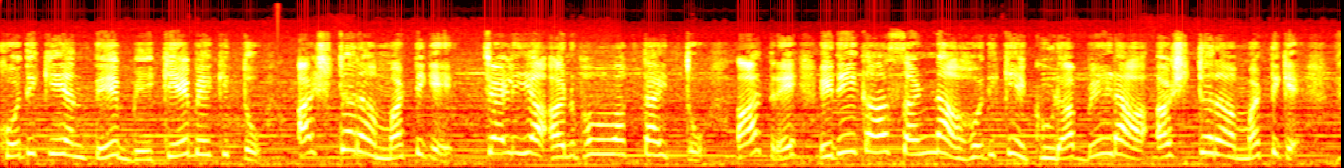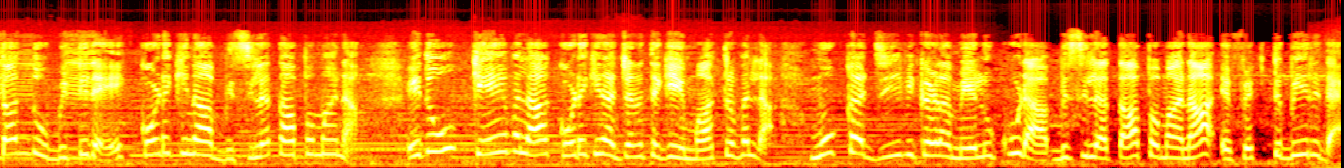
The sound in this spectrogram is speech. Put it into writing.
ಹೊದಿಕೆಯಂತೆ ಬೇಕೇ ಬೇಕಿತ್ತು. ಅಷ್ಟರ ಮಟ್ಟಿಗೆ ಚಳಿಯ ಅನುಭವವಾಗ್ತಾ ಇತ್ತು. ಆದ್ರೆ ಇದೀಗ ಸಣ್ಣ ಹೊದಿಕೆ ಕೂಡ ಬೇಡ. ಅಷ್ಟರ ಮಟ್ಟಿಗೆ ತಂದು ಬಿಟ್ಟಿದೆ ಕೊಡಗಿನ ಬಿಸಿಲ ತಾಪಮಾನ. ಇದು ಕೇವಲ ಕೊಡಗಿನ ಜನತೆಗೆ ಮಾತ್ರವಲ್ಲ, ಮೂಕ ಜೀವಿಗಳ ಮೇಲೂ ಕೂಡ ಬಿಸಿಲ ತಾಪಮಾನ ಎಫೆಕ್ಟ್ ಬೀರಿದೆ.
